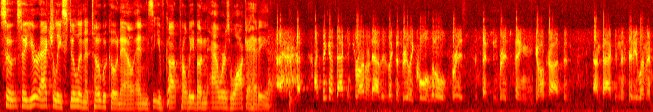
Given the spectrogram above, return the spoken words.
So, so you're actually still in Etobicoke now, and you've got probably about an hour's walk ahead of you. I think I'm back in Toronto now. There's like this really cool little bridge that suspension bridge thing you go across, and I'm back in the city limits.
